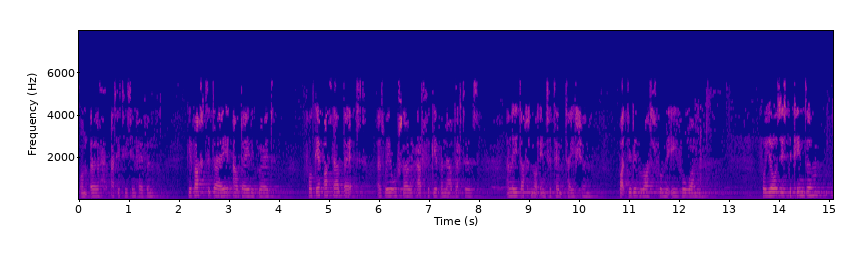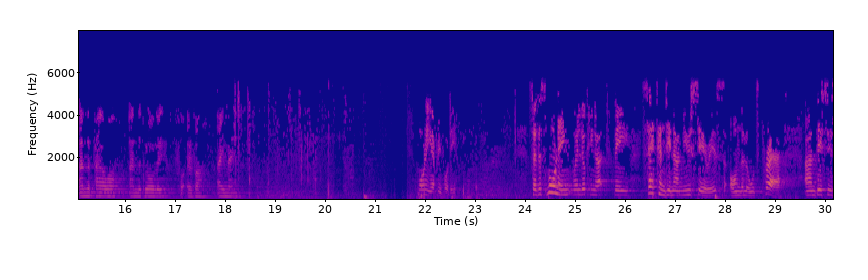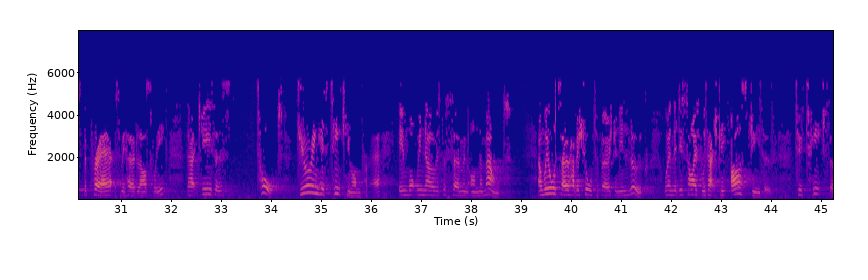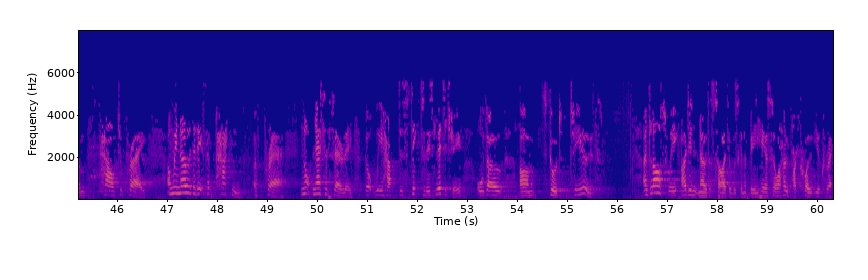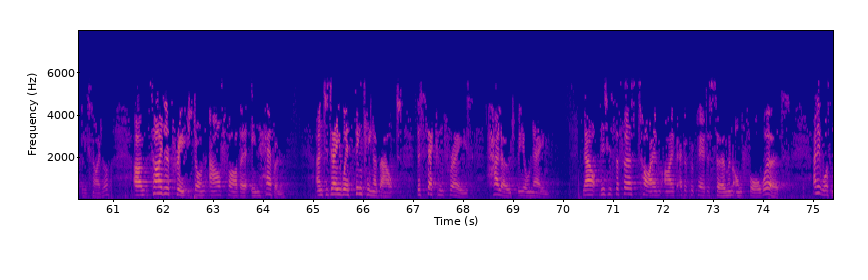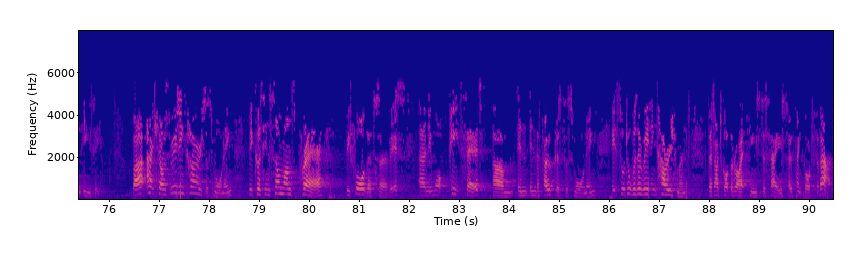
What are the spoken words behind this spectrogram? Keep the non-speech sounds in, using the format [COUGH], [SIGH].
on earth as it is in heaven. Give us today our daily bread. Forgive us our debts, as we also have forgiven our debtors. And lead us not into temptation, but deliver us from the evil one. For yours is the kingdom, and the power, and the glory, forever. Amen. Morning, everybody. So, this morning we're looking at the second in our new series on the Lord's Prayer. And this is the prayer, as we heard last week, that Jesus taught during his teaching on prayer in what we know as the Sermon on the Mount. And we also have a shorter version in Luke when the disciples actually asked Jesus to teach them how to pray. And we know that it's a pattern of prayer, not necessarily that we have to stick to this liturgy, although um, it's good to use. And last week, I didn't know that Seidel was going to be here, so I hope I quote you correctly, Seidel. Um, preached on Our Father in Heaven. And today we're thinking about the second phrase, Hallowed be your name. Now, this is the first time I've ever prepared a sermon on four words, and it wasn't easy. But actually, I was really encouraged this morning because in someone's prayer before the service, and in what Pete said um, in, in the focus this morning, it sort of was a real encouragement that I'd got the right things to say, so thank God for that.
